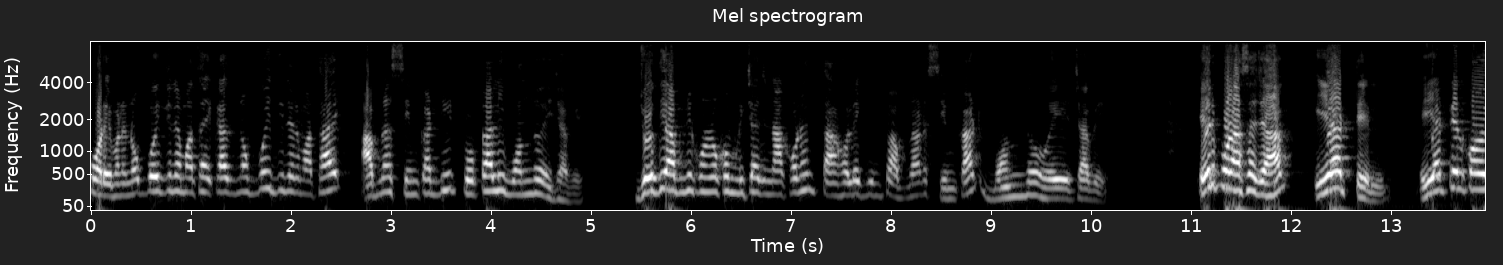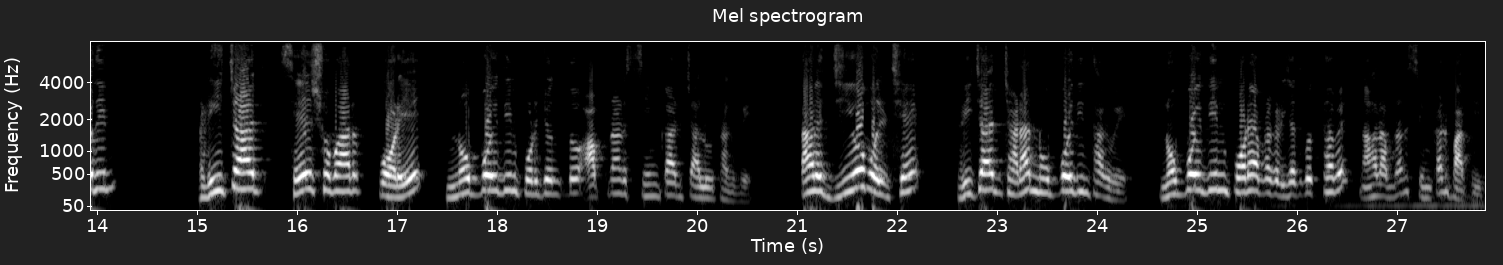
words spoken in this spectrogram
পরে মানে নব্বই দিনের মাথায় কাজ, নব্বই দিনের মাথায় আপনার সিম কার্ডটি টোটালি বন্ধ হয়ে যাবে। যদি আপনি কোনো রকম রিচার্জ না করেন, তাহলে কিন্তু আপনার সিম কার্ড বন্ধ হয়ে যাবে। এরপর আসা যাক এয়ারটেল এয়ারটেল কতদিন? রিচার্জ শেষ হবার পরে নব্বই দিন পর্যন্ত আপনার সিম কার্ড চালু থাকবে। তাহলে জিও বলছে রিচার্জ ছাড়া নব্বই দিন থাকবে। নব্বই দিন পরে আপনাকে রিচার্জ করতে হবে, না হলে আপনার সিম কার্ড বাতিল।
